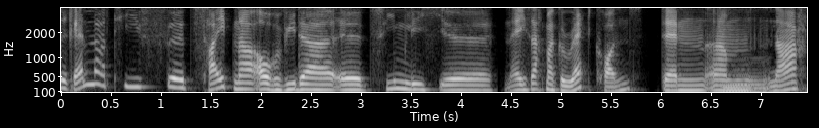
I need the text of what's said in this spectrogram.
relativ äh, zeitnah auch wieder äh, ziemlich, äh, na ich sag mal, geredconnt. Denn ähm, mm. nach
